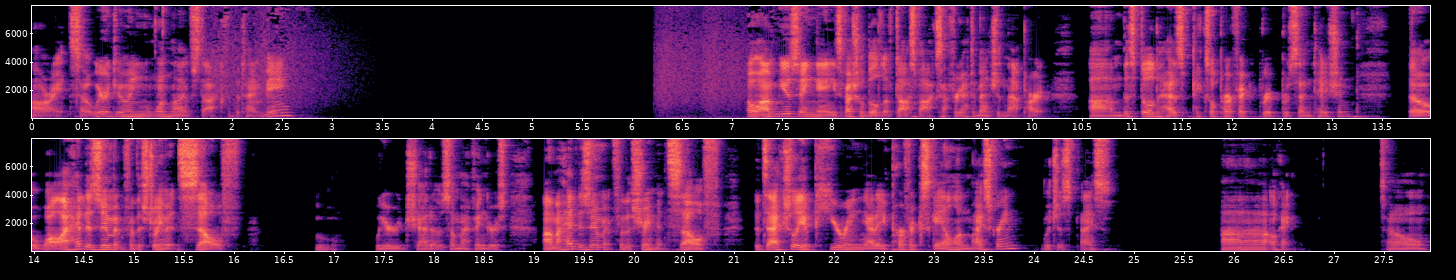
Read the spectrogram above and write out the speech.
Alright, so we're doing one livestock for the time being. Oh, I'm using a special build of DOSBox. I forgot to mention that part. Um, this build has pixel perfect representation. So while I had to zoom it for the stream itself, ooh, weird shadows on my fingers. Um, I had to zoom it for the stream itself. It's actually appearing at a perfect scale on my screen, which is nice. Uh, okay, so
